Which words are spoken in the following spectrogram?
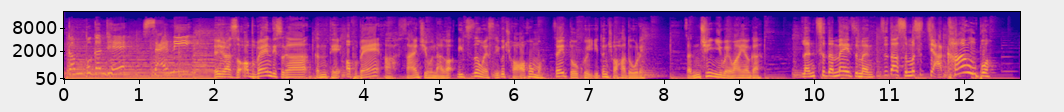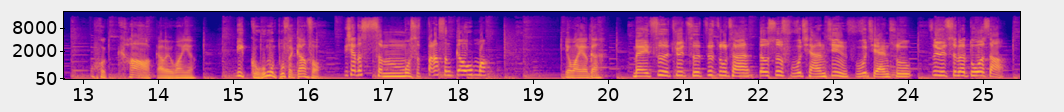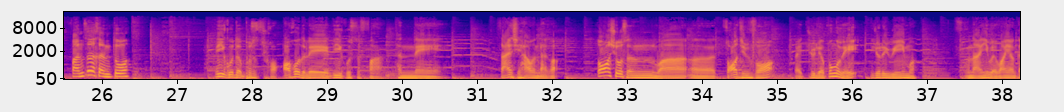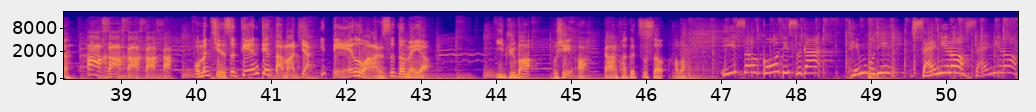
跟不跟贴？随你。接下来是 UP 版的时间，跟帖 UP 版啊！上一期问那个，你自认为是一个吃货吗？最多可以一顿吃好多呢？重庆一位网友讲：能吃的妹子们知道什么是甲亢不？我靠，这位网友，你这么不会干活，你晓得什么是单身狗吗？有网友讲：每次去吃自助餐都是扶墙进扶墙出，至于吃了多少，反正很多。你这都不是吃货的嘞，你这是饭桶呢。上期还问那个大学生玩呃炸金花被拘留半个月，你觉得冤吗？湖南一位网友讲：哈哈哈哈哈！我们寝室天天打麻将，一点卵事都没有。一举报不信啊，赶快去自首，好吧？一首歌的时间，听不听随你了，随你了。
